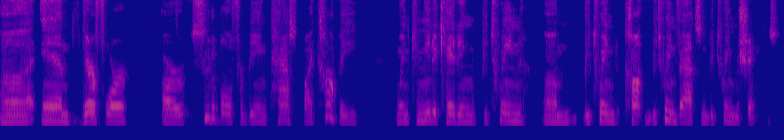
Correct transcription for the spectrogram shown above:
uh, and therefore are suitable for being passed by copy when communicating between um, between between VATs and between machines.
